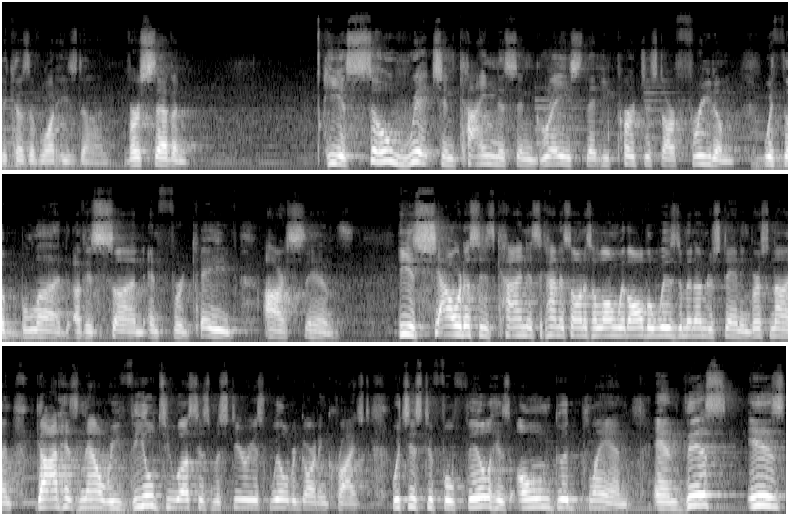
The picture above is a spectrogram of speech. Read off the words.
because of what he's done. Verse 7 He is so rich in kindness and grace that he purchased our freedom with the blood of his son and forgave our sins. He has showered us his kindness, kindness on us, along with all the wisdom and understanding. Verse 9 God has now revealed to us his mysterious will regarding Christ, which is to fulfill his own good plan. And this is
